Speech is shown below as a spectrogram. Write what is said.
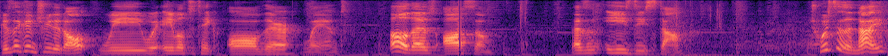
Because they couldn't retreat at all, we were able to take all their land. Oh, that is awesome. That's an easy stomp. Twist of the knife?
